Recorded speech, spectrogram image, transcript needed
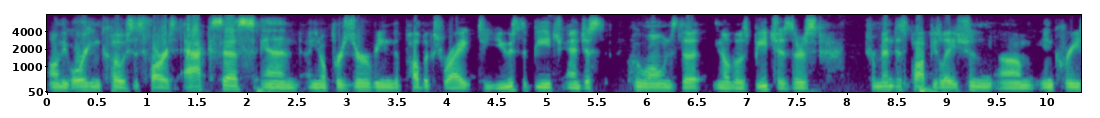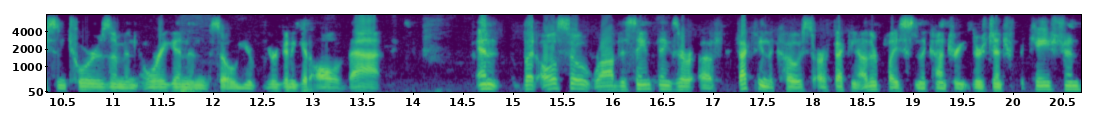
on the Oregon coast as far as access and you know preserving the public's right to use the beach and just who owns the you know those beaches. There's tremendous population um, increase in tourism in Oregon, and so you're you're going to get all of that. And but also, Rob, the same things are affecting the coast are affecting other places in the country. There's gentrification,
